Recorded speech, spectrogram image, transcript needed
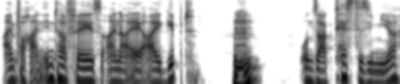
einfach ein Interface einer AI gibt mhm. und sagt, teste sie mir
